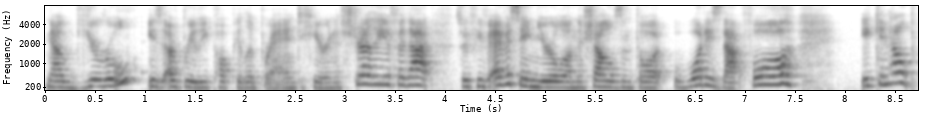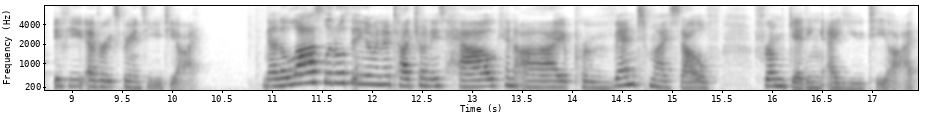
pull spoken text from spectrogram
Now, Ural is a really popular brand here in Australia for that. So if you've ever seen Ural on the shelves and thought, what is that for? It can help if you ever experience a UTI. Now, the last little thing I'm going to touch on is how can I prevent myself from getting a UTI?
